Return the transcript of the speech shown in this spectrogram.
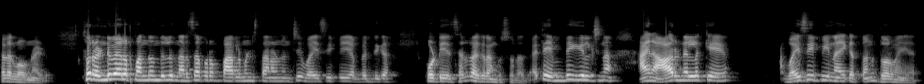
చంద్రబాబు నాయుడు. సో రెండు వేల పంతొమ్మిదిలో నరసాపురం పార్లమెంట్ స్థానం నుంచి వైసీపీ అభ్యర్థిగా పోటీ చేశారు రఘురామకృష్ణరాజు. అయితే ఎంపీ గెలిచిన ఆయన ఆరు నెలలకే వైసీపీ నాయకత్వానికి దూరం అయ్యారు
